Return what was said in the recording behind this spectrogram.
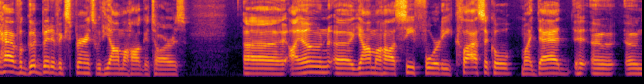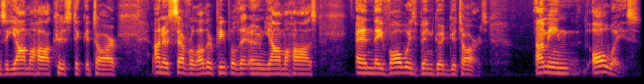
have a good bit of experience with Yamaha guitars. Uh, I own a Yamaha C40 classical. My dad uh, owns a Yamaha acoustic guitar. I know several other people that own Yamahas, and they've always been good guitars. I mean, always.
